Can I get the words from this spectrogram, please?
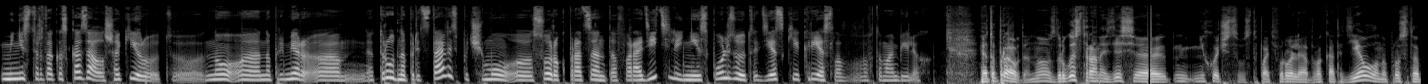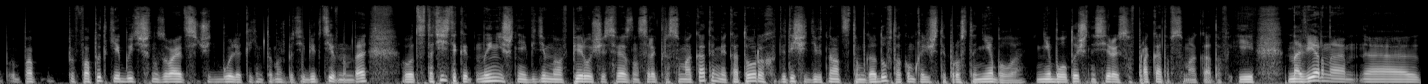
министр так и сказал, шокируют. Ну, э, например, э, трудно представить, почему 40% э, родителей не используют детские кресла в автомобилях. Это правда. Но, с другой стороны, здесь не хочется выступать в роли адвоката дьявола, но просто попытке быть, что называется, чуть более каким-то, может быть, объективным. Да? Вот статистика нынешняя, видимо, в первую очередь связана с электросамокатами, которых в 2019 году в таком количестве просто не было. Не было точно сервисов прокатов самокатов. И, наверное,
